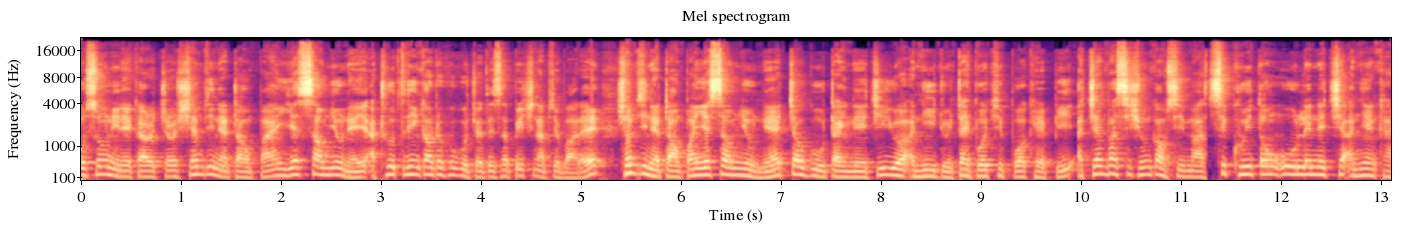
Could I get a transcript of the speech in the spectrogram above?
အဆုံးအနေနဲ့ကတော့ကျွန်တော်ရှမ်းပြည်နယ်တောင်ပိုင်းရက်စောက်မြို့နယ်ရဲ့အထူးသတင်းကောက်တစ်ခုကိုကျွန်တော်တင်ဆက်ပေးချင်တာဖြစ်ပါတယ်ရှမ်းပြည်နယ်တောင်ပိုင်းရက်စောက်မြို့နယ်ကြောက်ကူတိုင်နယ်ကြီးရွာအနီးတွင်တိုက်ပွဲဖြစ်ပွားခဲ့ပြီးအကြမ်းဖက်စစ်ရှုံးကောင်စီမှစစ်ခွေး3ဦးလက်နက်ချက်အညံ့ခံ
